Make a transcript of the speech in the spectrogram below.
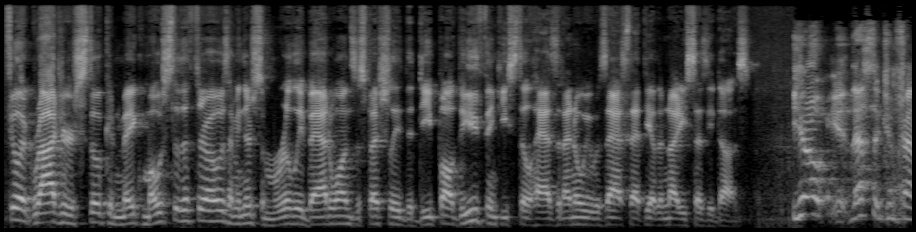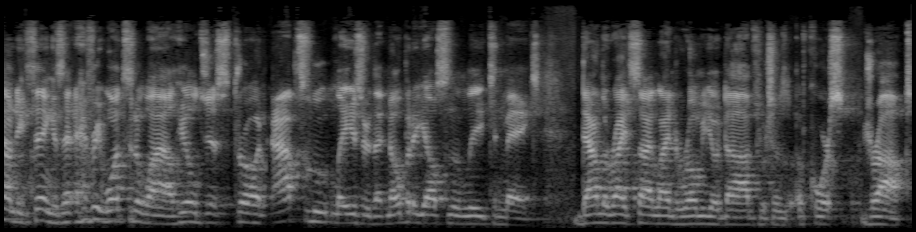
I feel like Rodgers still can make most of the throws. I mean, there's some really bad ones, especially the deep ball. Do you think he still has it? I know he was asked that the other night. He says he does. You know, that's the confounding thing is that every once in a while he'll just throw an absolute laser that nobody else in the league can make down the right sideline to Romeo Doubs, which was of course dropped.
